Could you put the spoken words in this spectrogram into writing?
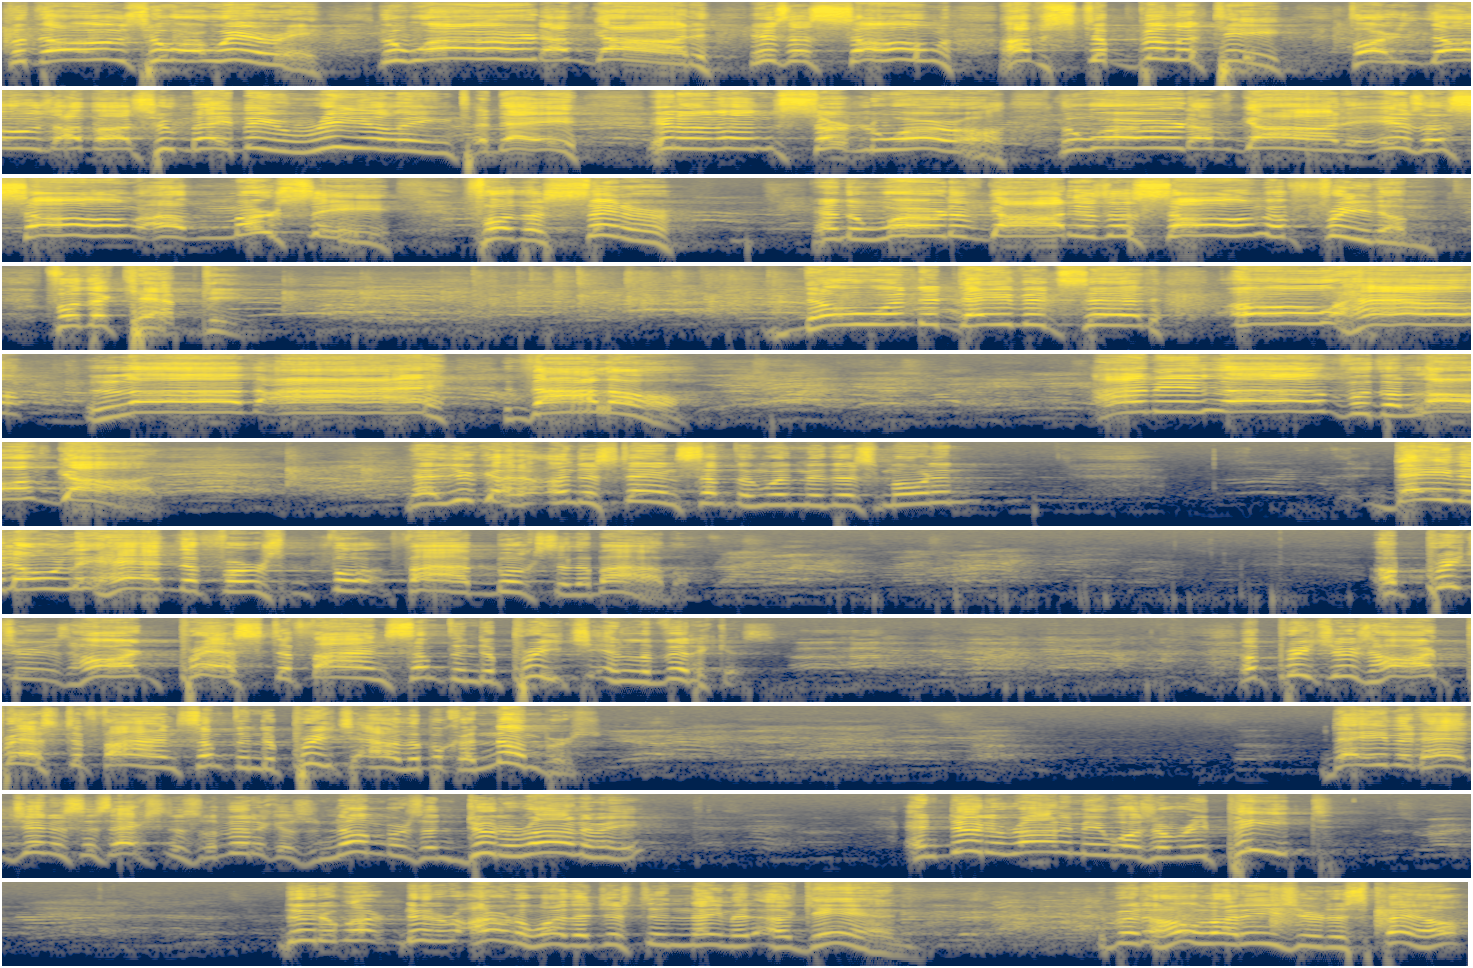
for those who are weary. The Word of God is a song of stability for those of us who may be reeling today in an uncertain world. The Word of God is a song of mercy for the sinner. And the Word of God is a song of freedom for the captive. No wonder David said, Oh, how love I thy law. I'm in love with the law of God. Now, you got to understand something with me this morning. David only had the first four, five books of the Bible. A preacher is hard pressed to find something to preach in Leviticus. A preacher is hard pressed to find something to preach out of the book of Numbers. David had Genesis, Exodus, Leviticus, Numbers, and Deuteronomy. And Deuteronomy was a repeat Deuteronomy, I don't know why they just didn't name it again. It'd been a whole lot easier to spell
